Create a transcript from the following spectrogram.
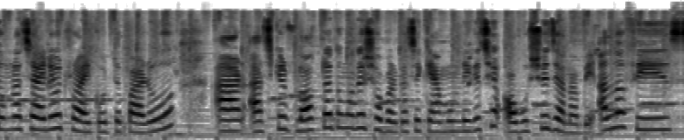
তোমরা চাইলেও ট্রাই করতে পারো। আর আজকের ব্লগটা তোমাদের সবার কাছে কেমন লেগেছে অবশ্যই জানাবে। আল্লাহ হাফিজ।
